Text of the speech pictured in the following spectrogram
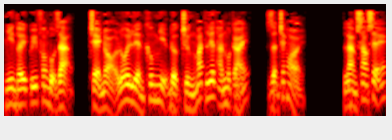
Nhìn thấy quý phong bộ dạng, trẻ nhỏ lôi liền không nhịn được chừng mắt liếc hắn một cái, giận trách hỏi. Làm sao sẽ?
